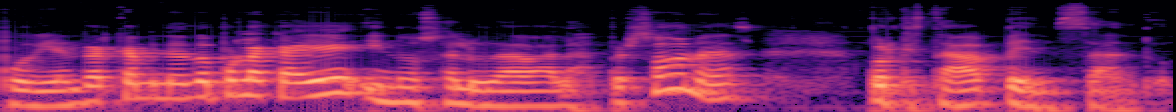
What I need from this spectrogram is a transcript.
podía andar caminando por la calle y no saludaba a las personas porque estaba pensando.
